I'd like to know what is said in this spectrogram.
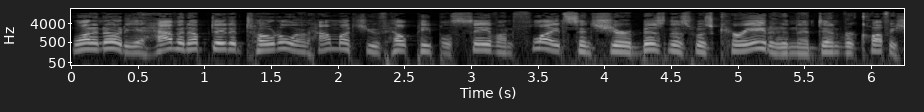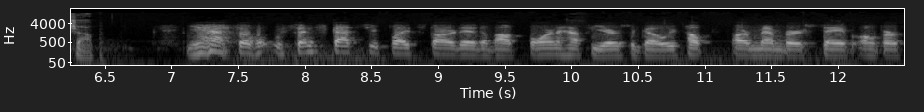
want to know do you have an updated total on how much you've helped people save on flights since your business was created in that Denver coffee shop? Yeah, so since Scott's Cheap Flight started about four and a half years ago, we've helped our members save over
